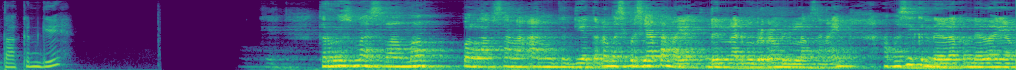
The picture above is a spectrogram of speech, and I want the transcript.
dilanjutaken nggih. Oke. Terus Mas selama pelaksanaan kegiatan eh, masih persiapan lah ya dan ada beberapa yang udah dilaksanain apa sih kendala-kendala yang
